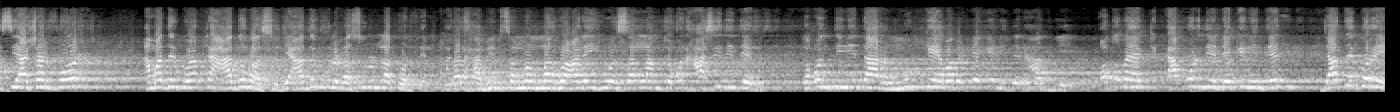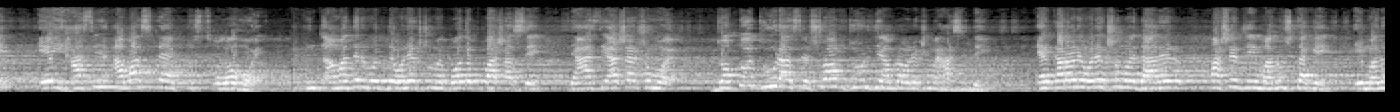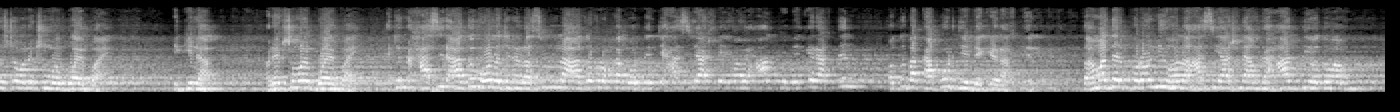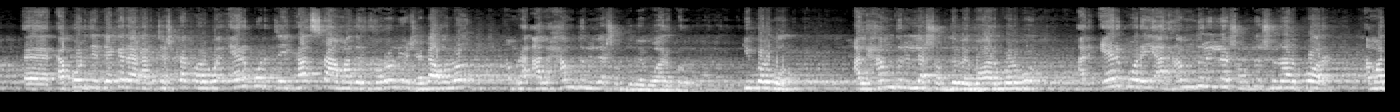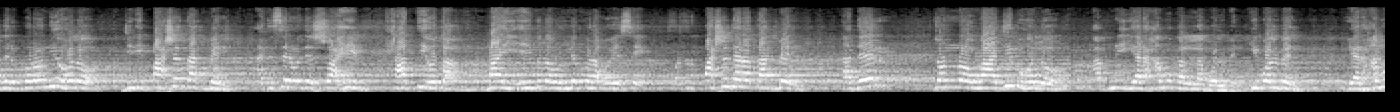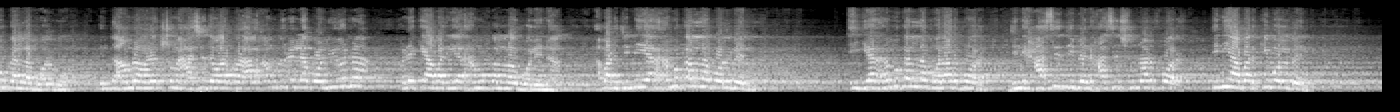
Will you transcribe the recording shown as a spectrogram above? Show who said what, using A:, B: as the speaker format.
A: হাসি আসার পর আমাদের কয়েকটা আদব আছে, যে আদবগুলো রাসুল্লাহ করতেন। আল্লাহর হাবিব সাল্লাহ আলহি যখন হাসি দিতেন, তখন তিনি তার মুখকে এভাবে ডেকে নিতেন হাত দিয়ে, অথবা একটি কাপড় দিয়ে ডেকে নিতেন, যাতে করে এই হাসির আওয়াজটা একটু স্লো হয়। কিন্তু আমাদের মধ্যে অনেক সময় বদ অভ্যাস আছে, যে হাসি আসার সময় যত জোর আছে, সব জোর দিয়ে আমরা অনেক সময় হাসি দিই। এর কারণে অনেক সময় দ্বারের পাশের যে মানুষ থাকে, এই মানুষটা অনেক সময় ভয় পায়। ঠিক কিনা? অনেক সময় ভয় পায়। এই জন্য হাসির আদব হলো যেটা রাসুল্লাহ আদব রক্ষা করতেন, যে হাসি আসলে এভাবে হাত ডেকে রাখতেন অথবা কাপড় দিয়ে ডেকে রাখতেন। তো আমাদের করণীয় হলো হাসি আসলে আমরা হাত দিয়ে অথবা কাপড় দিয়ে ডেকে রাখার চেষ্টা করব। এরপর যেই কাজটা আমাদের করণীয় সেটা হলো আমরা আলহামদুলিল্লাহ শব্দ ব্যবহার করব। কি করব? আলহামদুলিল্লাহ শব্দ ব্যবহার করব। আর এরপর এই আলহামদুলিল্লাহ শব্দ শোনার পর আমাদের করণীয় হলো যিনি পাশে থাকবেন, হাদিসের মধ্যে সাহিব, সাথী হতা, ভাই, এই কথা উল্লেখ করা হয়েছে। অর্থাৎ পাশে যারা থাকবেন, তাদের জন্য ওয়াজিব হলো, আপনি ইয়ার হামুকাল্লাহ বলবেন। কি বলবেন? ইয়ার হামুকাল্লাহ বলব। কিন্তু আমরা অনেক সময় হাসি দেওয়ার পর আলহামদুলিল্লাহ বলিও না, অনেকে আবার ইয়ার হামুকাল্লাহ বলি না। আবার যিনি ইয়ার হামুকাল্লাহ বলবেন, এই ইয়ার হামুকাল্লাহ বলার পর, যিনি হাসি দিবেন, হাসি শোনার পর, তিনি আবার কি বলবেন?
